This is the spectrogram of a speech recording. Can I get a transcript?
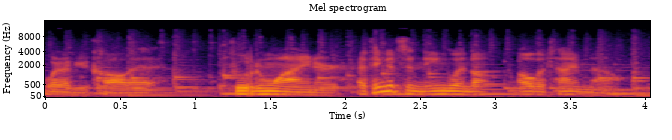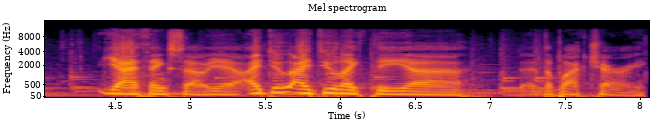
whatever you call that, Food and Wine, or I think it's in England all, all the time now. Yeah, I think so. Yeah, I do. I do like the uh, the black cherry.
